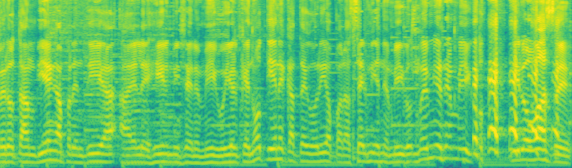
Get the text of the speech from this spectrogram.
pero también aprendí a elegir mis enemigos. Y el que no tiene categoría para ser mi enemigo, no es mi enemigo, y lo va a ser.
